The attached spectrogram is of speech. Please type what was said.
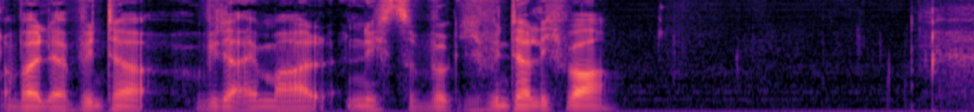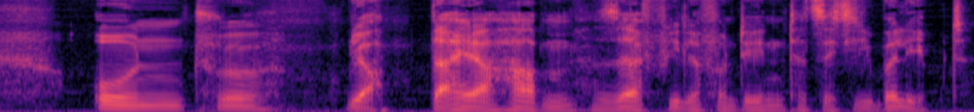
weil der Winter wieder einmal nicht so wirklich winterlich war. Und äh, ja, daher haben sehr viele von denen tatsächlich überlebt.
